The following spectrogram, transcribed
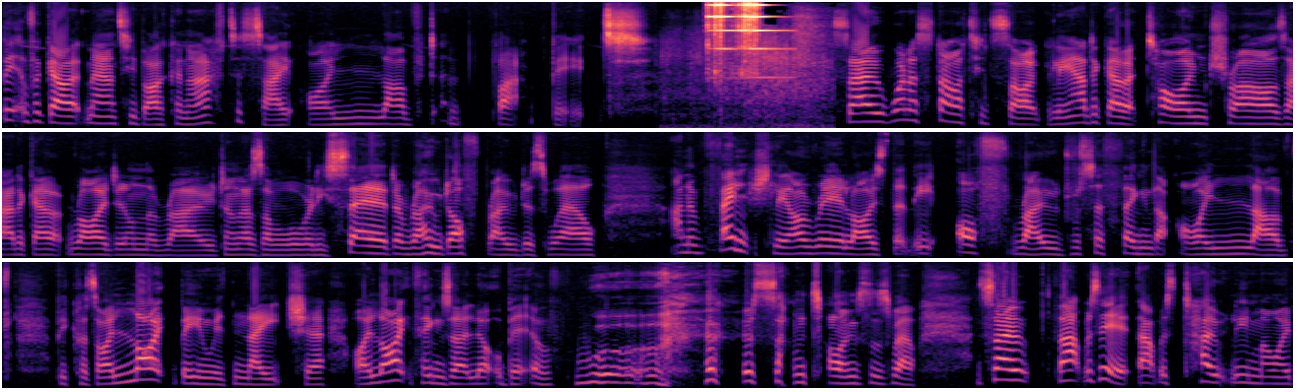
bit of a go at mountain bike and I have to say I loved that bit. So when I started cycling, I had to go at time trials, I had to go at riding on the road, and as I've already said, I rode off-road as well. And eventually I realised that the off-road was a thing that I loved because I like being with nature. I like things a little bit of whoa sometimes as well. So that was it. That was totally my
